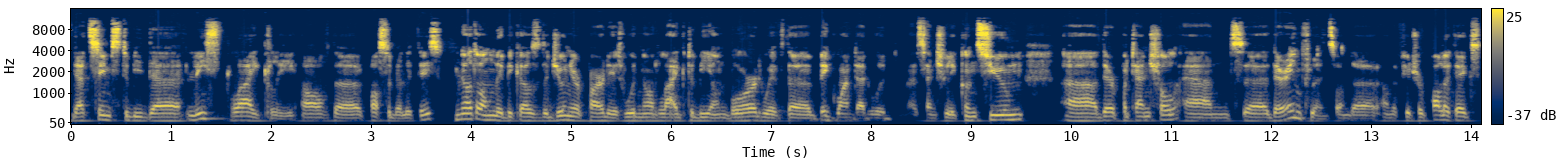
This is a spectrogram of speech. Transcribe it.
that seems to be the least likely of the possibilities. Not only because the junior parties would not like to be on board with the big one that would essentially consume uh, their potential and uh, their influence on the on the future politics,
